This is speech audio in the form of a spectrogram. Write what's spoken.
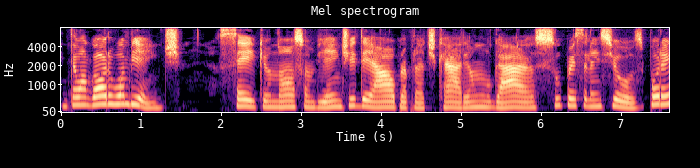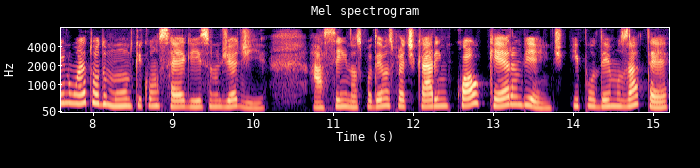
Então, agora o ambiente. Sei que o nosso ambiente ideal para praticar é um lugar super silencioso, porém não é todo mundo que consegue isso no dia a dia. Assim, nós podemos praticar em qualquer ambiente e podemos até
